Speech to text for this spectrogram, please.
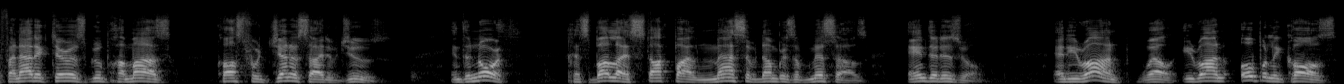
fanatic terrorist group Hamas calls for genocide of Jews. In the north, Hezbollah has stockpiled massive numbers of missiles aimed at Israel. And Iran, well, Iran openly calls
